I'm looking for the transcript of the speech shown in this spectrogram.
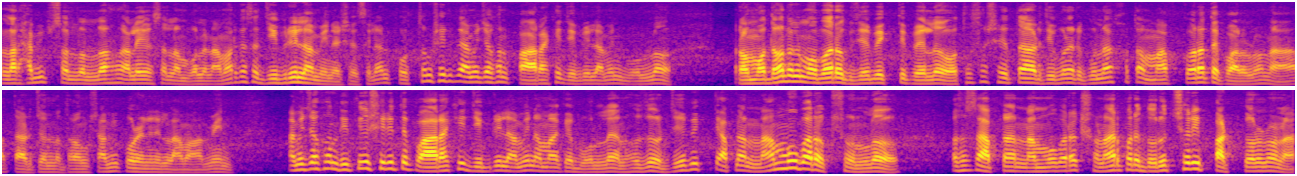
আল্লাহর হাবিব সাল্লাহ আলাই আসাল্লাম বলেন, আমার কাছে জিবরিল আমিন এসেছিলেন। প্রথম সিঁড়িতে আমি যখন পা রাখি, জিবরিল আমিন বলল, রমাদানুল মোবারক যে ব্যক্তি পেল, অথচ সে তার জীবনের গুণাখতা মাফ করাতে পারল না, তার জন্য ধ্বংস, আমি পড়ে নিলাম, আমিন। আমি যখন দ্বিতীয় সিঁড়িতে পা রাখি, জিবরিল আমিন আমাকে বললেন, হুজুর, যে ব্যক্তি আপনার নাম মুবারক শুনলো, অথচ আপনার নাম মুবারক শোনার পরে দরুদ শরীফ পাঠ করল না,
